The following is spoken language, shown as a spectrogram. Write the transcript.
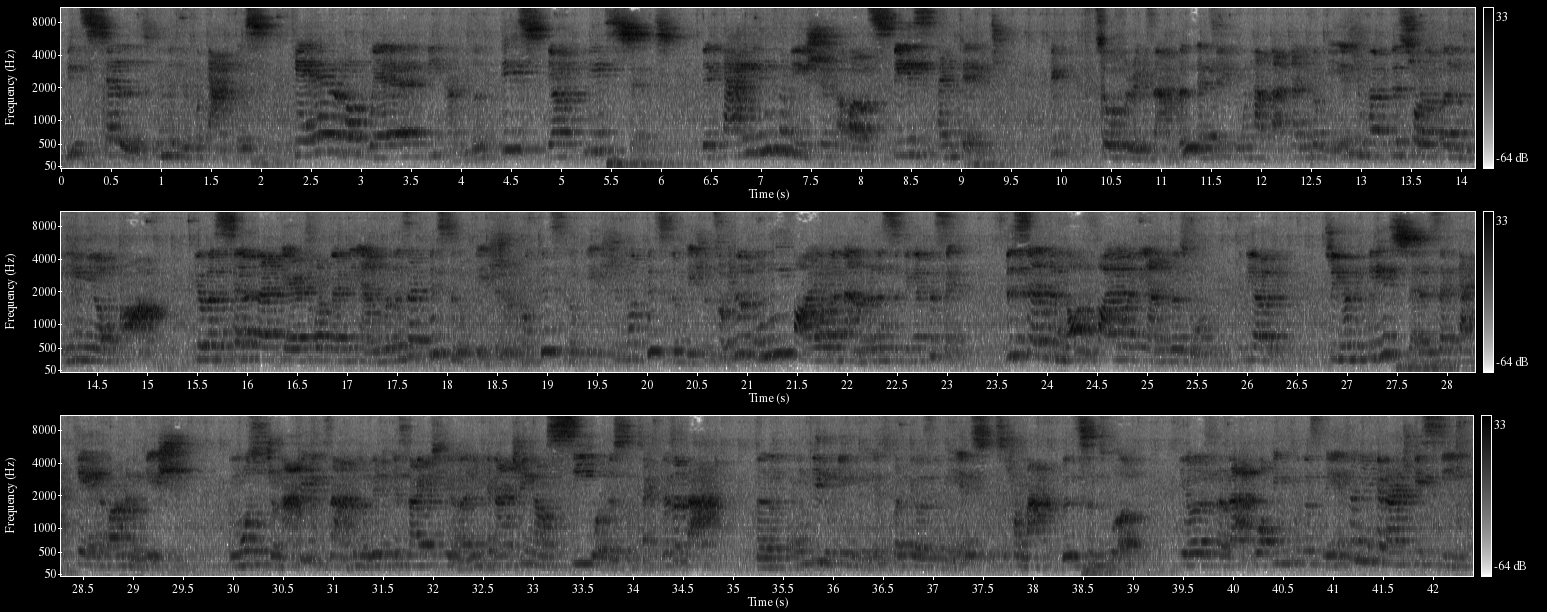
these cells in the hippocampus care about where the animal is. They are place cells. They carry information about space and territory. Okay? So for example, let's say you don't have that kind of maze, you have this sort of a linear path. You have a cell that cares about where the animal is at this location, or this location, or this location. So it will only fire when the animal is sitting at the center. This cell will not fire when the animal is going to the other. So you have place cells that care about the location. The most dramatic example of it is right here. You can actually now see what this looks like. There's a rat, the wonky looking maze, but here's the maze. This is from Matt Wilson's work. Here's a rat walking through this maze and you can actually see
